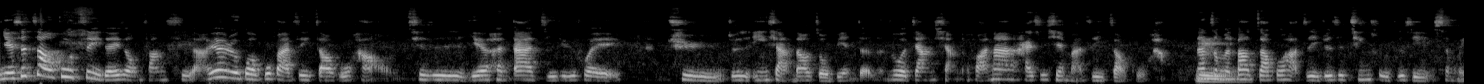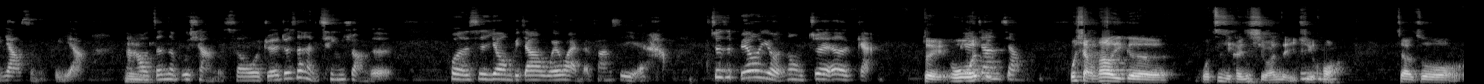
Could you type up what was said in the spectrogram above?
也是照顾自己的一种方式啊，因为如果不把自己照顾好，其实也很大的几率会去就是影响到周边的人。如果这样想的话，那还是先把自己照顾好。那怎么到照顾好自己，就是清楚自己什么要什么不要，然后真的不想的时候，我觉得就是很清爽的，或者是用比较委婉的方式也好，就是不用有那种罪恶感。对我这样讲，我想到一个我自己很喜欢的一句话。叫做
